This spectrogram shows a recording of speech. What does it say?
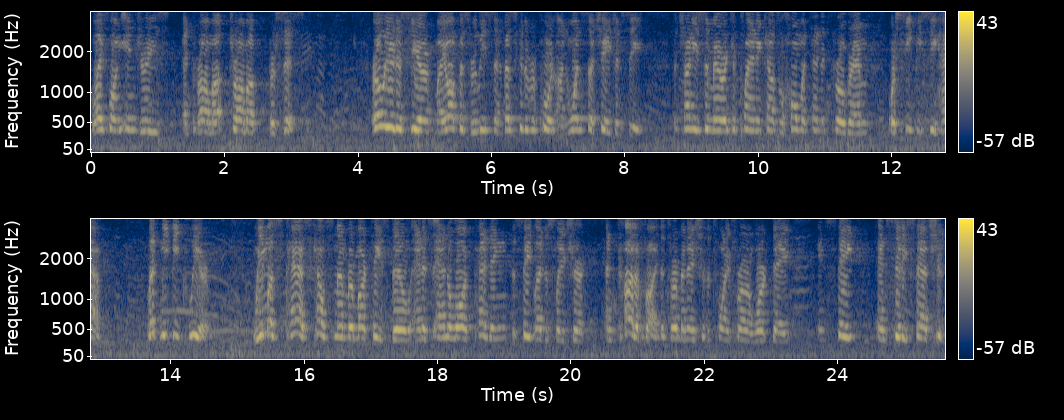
Lifelong injuries and trauma, trauma persist. Earlier this year, my office released an investigative report on one such agency, the Chinese American Planning Council Home Attendant Program, or CPC HAP. Let me be clear. We must pass Councilmember Marte's bill and its analog pending the state legislature and codify the termination of the 24-hour workday in state and city statute.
